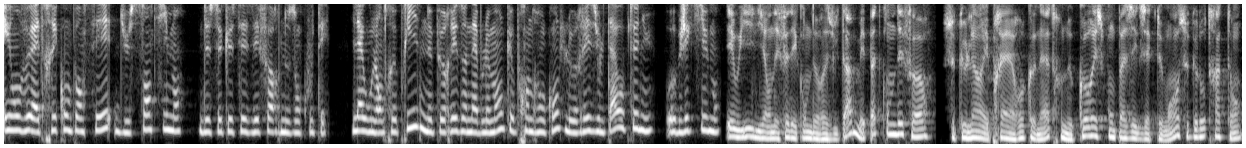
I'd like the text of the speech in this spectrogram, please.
Et on veut être récompensé du sentiment de ce que ces efforts nous ont coûté. Là où l'entreprise ne peut raisonnablement que prendre en compte le résultat obtenu, objectivement. Et oui, il y a en effet des comptes de résultats, mais pas de comptes d'efforts. Ce que l'un est prêt à reconnaître ne correspond pas exactement à ce que l'autre attend.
